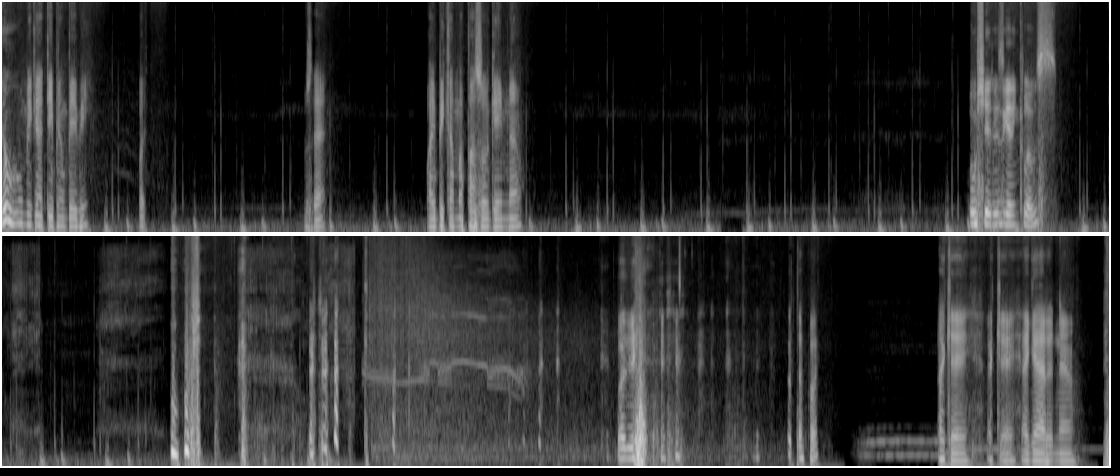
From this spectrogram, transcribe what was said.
Oh, oh my god, deep young baby. What was that? Why become a puzzle game now? Oh shit, it's getting close. what the fuck? Okay, okay, I got it now.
